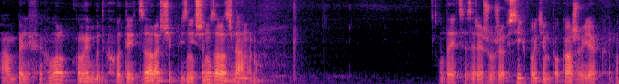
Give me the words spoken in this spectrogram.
А Бельфігор, коли буде ходити зараз чи пізніше? Ну, зараз глянемо. Здається, заряжу вже всіх, потім покажу, як е,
